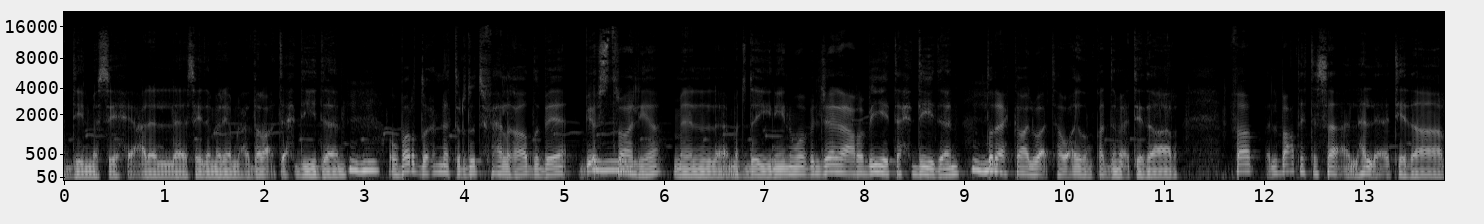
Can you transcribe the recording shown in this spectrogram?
الدين المسيحي على السيدة مريم العذراء تحديدا. وبرضه عملت ردود فعل غاضبة بأستراليا من المتدينين وبالجالية العربية تحديدا. طلع قال وقتها وأيضا قدم اعتذار. فالبعض يتساءل هل اعتذار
